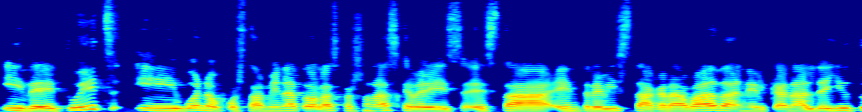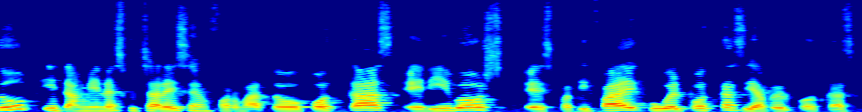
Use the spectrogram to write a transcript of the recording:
y de Twitch. Y bueno, pues también a todas las personas que veréis esta entrevista grabada en el canal de YouTube y también la escucharéis en formato podcast en Spotify, Google Podcast y Apple Podcast.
